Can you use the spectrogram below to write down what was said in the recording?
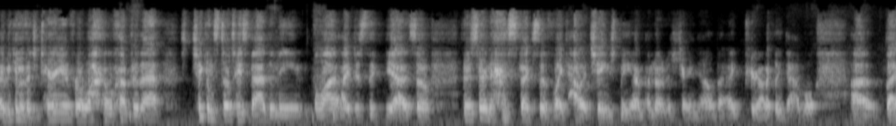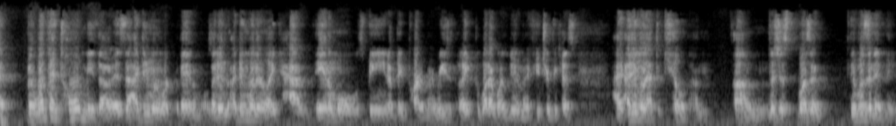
I became a vegetarian for a while after that. Chicken still tastes bad to me a lot. I just think, yeah. So there's certain aspects of like how it changed me. I'm, I'm not a vegetarian now, but I periodically dabble. Uh, but but what that told me though is that I didn't want to work with animals. I didn't I didn't want to like have animals being a big part of my reason, like what I want to do in my future because I, I didn't want to have to kill them. Um, that just wasn't it wasn't in me.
